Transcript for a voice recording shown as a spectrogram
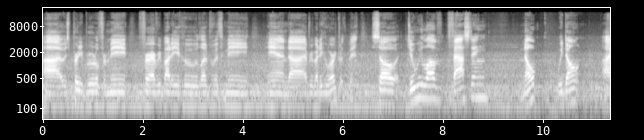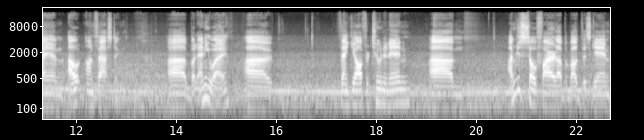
Uh, it was pretty brutal for me, for everybody who lived with me, and uh, everybody who worked with me. So, do we love fasting? Nope, we don't. I am out on fasting. Uh, but anyway, uh, thank you all for tuning in. Um, I'm just so fired up about this game.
